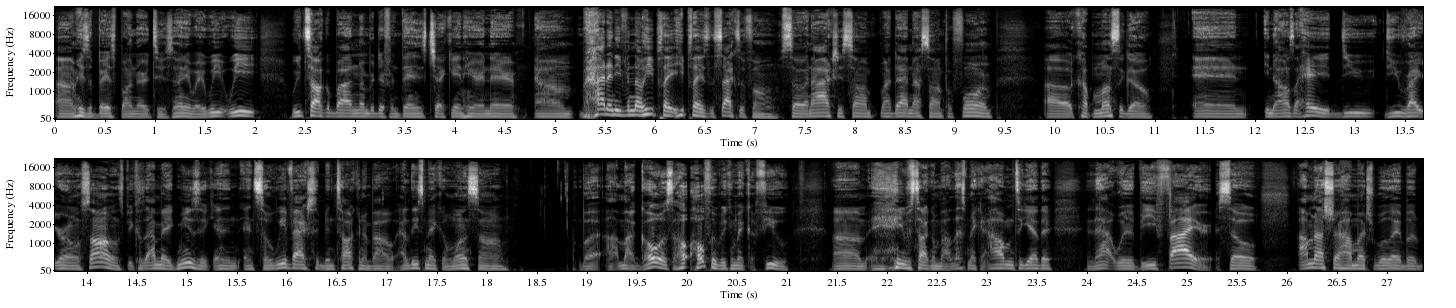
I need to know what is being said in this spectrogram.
Um, he's a baseball nerd too. So anyway, we we we talk about a number of different things, check in here and there. Um, but I didn't even know he played he plays the saxophone. So and I actually saw him, my dad and I saw him perform uh, a couple months ago, and you know I was like, hey, do you do you write your own songs because I make music, and and so we've actually been talking about at least making one song but uh, my goal is ho- hopefully we can make a few. Um, he was talking about let's make an album together. That would be fire. So I'm not sure how much we'll able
